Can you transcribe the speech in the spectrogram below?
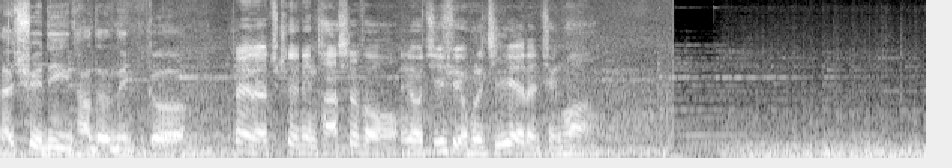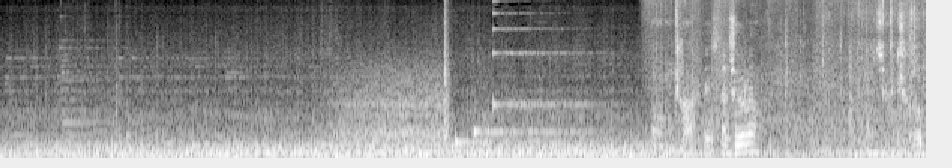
来确定他的那个。对的，确定他是否有积血或者积液等情况。好，可以下车了。下车吧。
